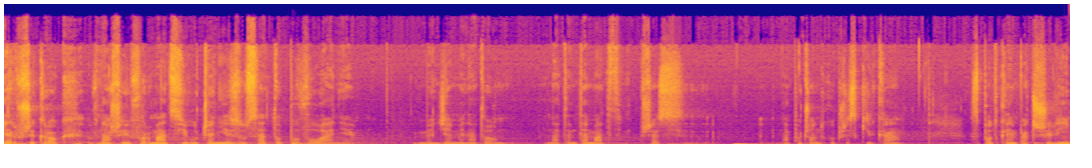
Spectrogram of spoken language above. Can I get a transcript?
Pierwszy krok w naszej formacji uczeń Jezusa to powołanie. Będziemy na, to, na ten temat przez, na początku przez kilka spotkań patrzyli.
